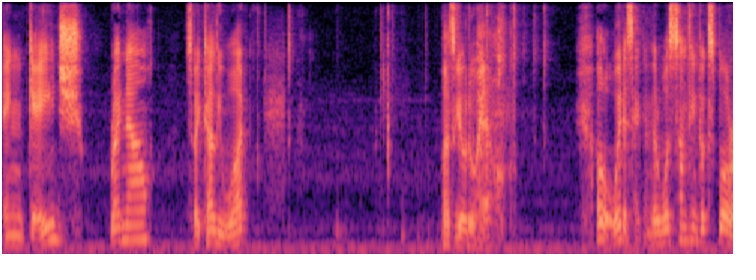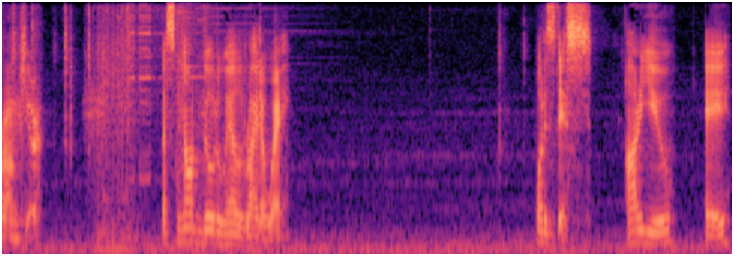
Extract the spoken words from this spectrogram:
engage right now. So I tell you what, let's go to hell. Oh, wait a second, there was something to explore around here. Let's not go to hell right away. What is this? Are you a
